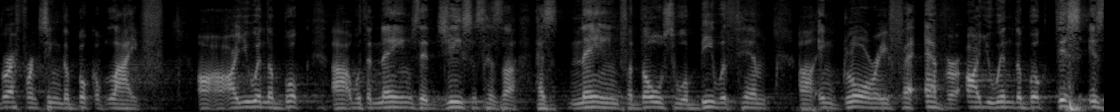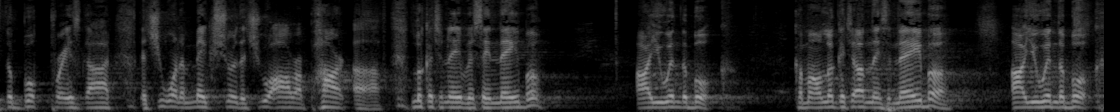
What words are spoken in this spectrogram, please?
referencing the book of life. Are, you in the book uh, with the names that Jesus has, uh, has named for those who will be with him uh, in glory forever? Are you in the book? This is the book, praise God, that you want to make sure that you are a part of. Look at your neighbor and say, Neighbor, are you in the book? Come on, look at your other neighbor and say, Neighbor, are you in the book?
